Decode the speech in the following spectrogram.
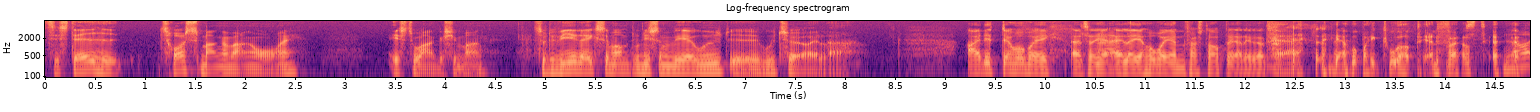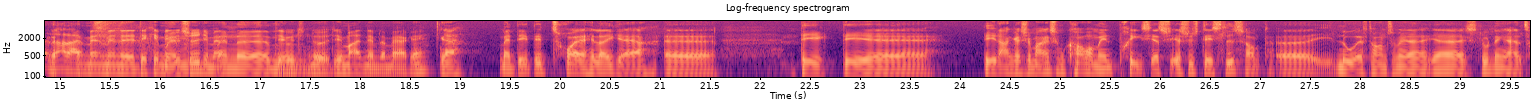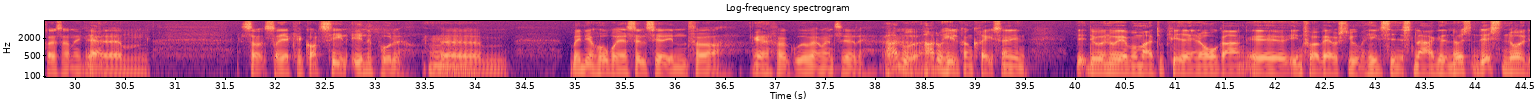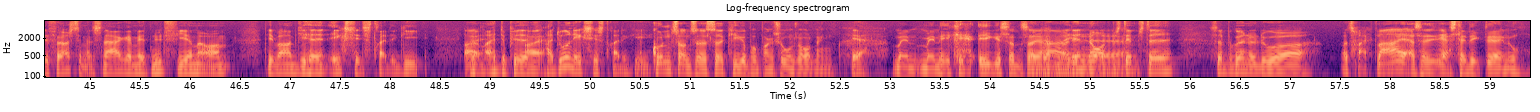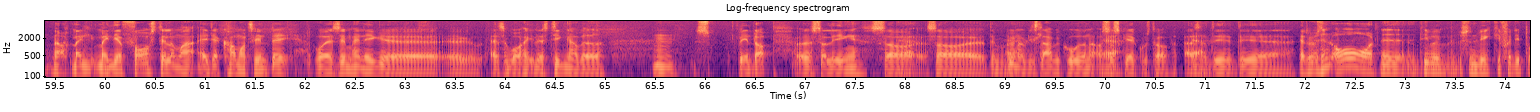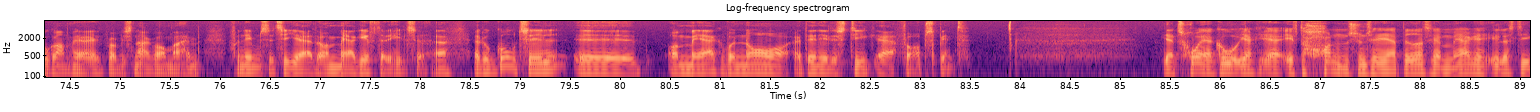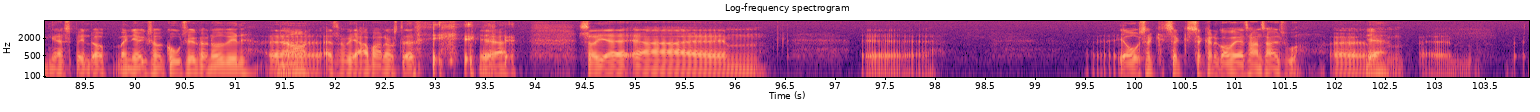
til stadighed trods mange, mange år, ikke? et stort engagement. Så det virker ikke som om, du ligesom vil ud, øh, udtørre, eller... Nej, det, det håber jeg ikke. Altså, jeg, eller jeg håber, jeg er den første, der opdager det. Ja. jeg håber ikke, du opdager det først. Nå, nej, nej, men, men øh, det kan man men, jo tydeligt mærke. Men, øh, det, er jo noget, det er meget nemt at mærke, ikke? Ja, men det, det tror jeg heller ikke, er. Øh, det, det, øh, det er et engagement, som kommer med en pris. Jeg, jeg synes, det er slidsomt. Øh, nu efterhånden, som jeg, jeg er i slutningen af 50'erne. Ikke? Ja. Øhm, så, så jeg kan godt se en ende på det. Mm. Øhm, men jeg håber, jeg selv ser enden før, ja. før Gud og hvad man ser det. Har du, har du helt konkret sådan en... Det, det var noget, jeg var meget duperet af en overgang øh, inden for erhvervslivet, man hele tiden snakkede. Noget, næsten noget af det første, man snakkede med et nyt firma om, det var, om de havde en exit-strategi. Ej, ej. Har du en exit-strategi? Kun sådan, så jeg sidder og kigger på pensionsordningen. Ja. Men, men ikke, ikke sådan, så jeg har Når den når et øh, bestemt sted, så begynder du at at trække den? Nej, altså jeg er slet ikke der endnu. No. Men, men jeg forestiller mig, at jeg kommer til en dag, hvor jeg simpelthen ikke, øh, øh, altså hvor elastikken har været mm. Spændt op øh, så længe, så, ja. så øh, den begynder ja. at blive slap i koderne, og ja. så skal jeg kunne stoppe. Altså ja. det, det er... Altså sådan overordnet, det var sådan vigtigt for det program her, ikke, hvor vi snakker om at have fornemmelse til hjertet og mærke efter det hele taget. Ja. Er du god til øh, at mærke, hvornår den elastik er for opspændt? Jeg tror, jeg er god. Jeg, jeg, efterhånden synes jeg, jeg er bedre til at mærke, at elastikken er spændt op, men jeg er ikke så god til at gøre noget ved det. No. Uh, altså, jeg arbejder jo stadigvæk. Ja. så jeg er... Uh, uh, jo, så, så, så kan det godt være, at jeg tager en sejltur. Uh, ja. uh,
